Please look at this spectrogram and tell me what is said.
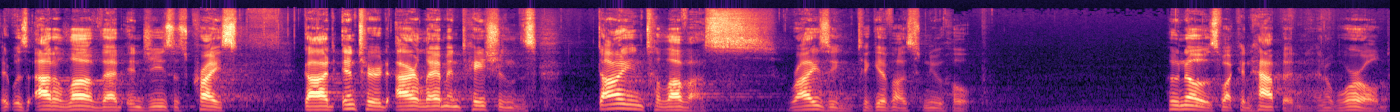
It was out of love that in Jesus Christ, God entered our lamentations dying to love us, rising to give us new hope. Who knows what can happen in a world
